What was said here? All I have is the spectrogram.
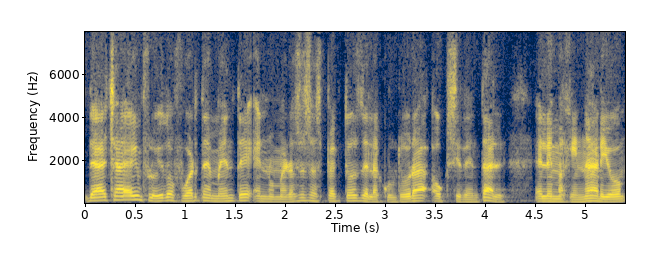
De hecho, ha influido fuertemente en numerosos aspectos de la cultura occidental, el imaginario,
